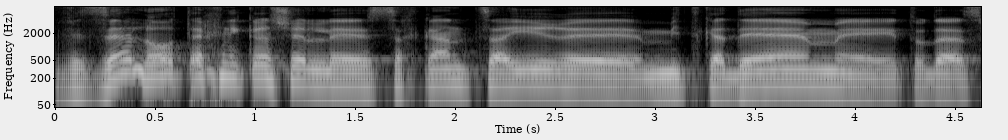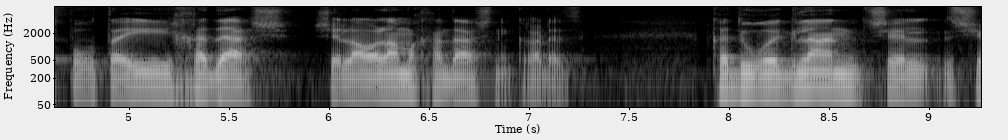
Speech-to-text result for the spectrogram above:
וזה לא טכניקה של אה, שחקן צעיר אה, מתקדם, אה, אתה יודע, ספורטאי חדש, של העולם החדש נקרא לזה. כדורגלן של, ש,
